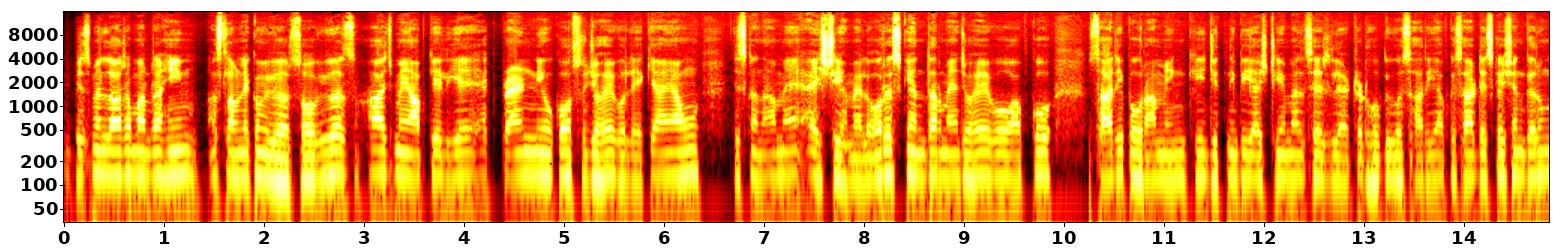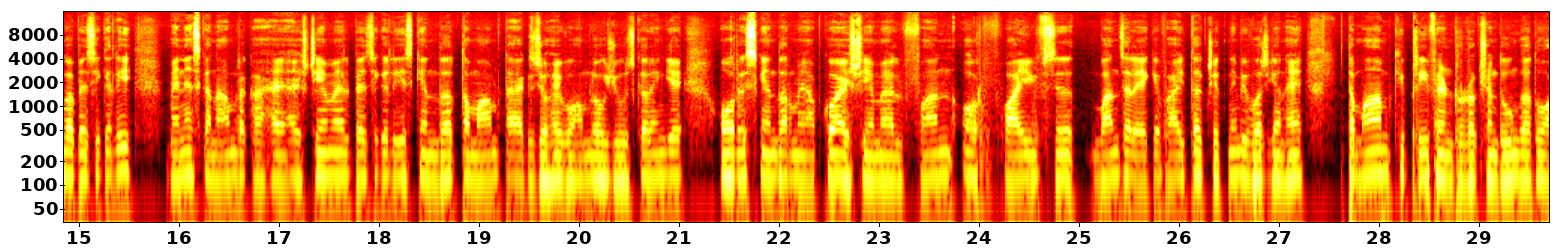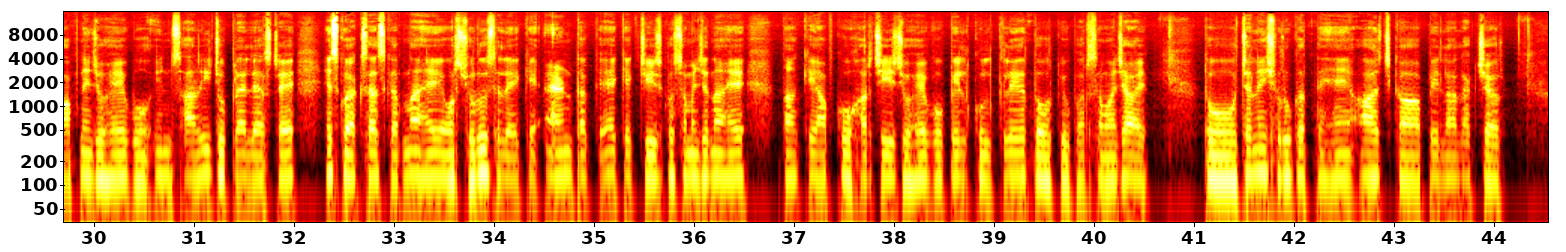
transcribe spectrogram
बिसमीम अस्सलाम व्यूवर्स सो व्यूवर्स आज मैं आपके लिए एक ब्रांड न्यू कोर्स जो है वो लेके आया हूँ, जिसका नाम है एच टी एम एल और इसके अंदर मैं जो है वो आपको सारी प्रोग्रामिंग की, जितनी भी एच टी एम एल से रिलेटेड होगी, वो सारी आपके साथ डिस्कशन करूँगा। बेसिकली मैंने इसका नाम रखा है H T M L basically इसके अंदर तमाम टैग्स जो है वो हम लोग यूज़ करेंगे। और इसके अंदर मैं आपको H T M L one और फाइव से, वन से लेके फाइव तक जितने भी वर्जन है, तमाम की ब्रीफ इंट्रोडक्शन दूँगा। तो आपने जो है वो इन सारी जो प्ले लिस्ट है, इसको एक्सेस करना है और शुरू से लेके एंड तक एक एक चीज़ को समझना है ताकि आपको हर चीज़ जो है वो बिल्कुल क्लियर तौर के ऊपर समझ आए। तो चलें शुरू करते हैं आज का पहला लेक्चर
